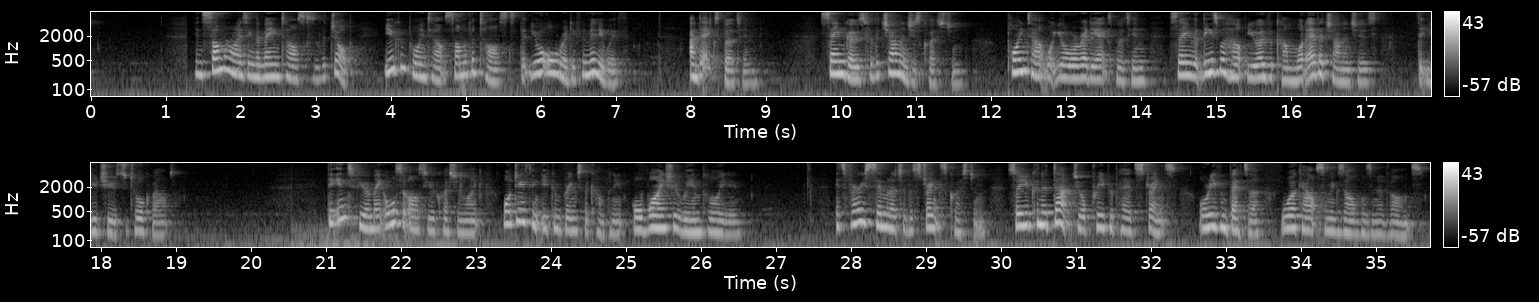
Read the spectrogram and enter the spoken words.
In summarising the main tasks of the job, you can point out some of the tasks that you're already familiar with and expert in. Same goes for the challenges question. Point out what you're already expert in, saying that these will help you overcome whatever challenges that you choose to talk about. The interviewer may also ask you a question like, What do you think you can bring to the company, or why should we employ you? It's very similar to the strengths question, so you can adapt your pre prepared strengths, or even better, work out some examples in advance.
